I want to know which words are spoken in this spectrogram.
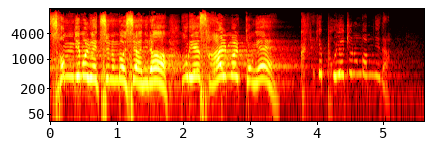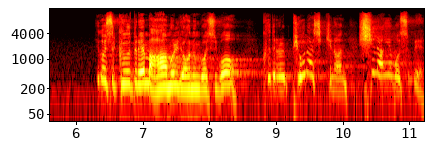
섬김을 외치는 것이 아니라 우리의 삶을 통해 그렇게 보여주는 겁니다. 이것이 그들의 마음을 여는 것이고 그들을 변화시키는 신앙의 모습이에요.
